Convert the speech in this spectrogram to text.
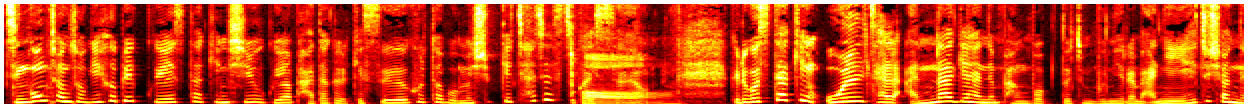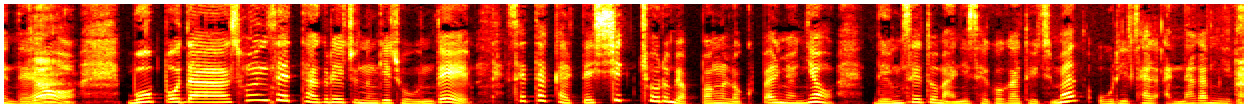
진공청소기 흡입구에 스타킹 씌우고요. 바닥을 이렇게 쓱 훑어보면 쉽게 찾을 수가 있어요. 어. 그리고 스타킹 올 잘 안 나게 하는 방법도 좀 문의를 많이 해주셨는데요. 무엇보다 손 세탁을 해주는 게 좋은데 세탁할 때 식초를 몇 방울 넣고 빨면요 냄새도 많이 제거가 되지만 올이 잘 안 나갑니다.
